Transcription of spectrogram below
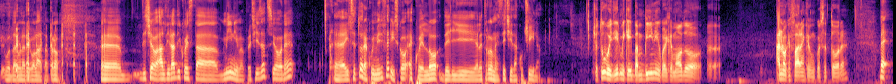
devo dare una regolata. Però, eh, dicevo, al di là di questa minima precisazione, eh, il settore a cui mi riferisco è quello degli elettrodomestici da cucina. Cioè, tu vuoi dirmi che i bambini in qualche modo eh, hanno a che fare anche con quel settore? Beh,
